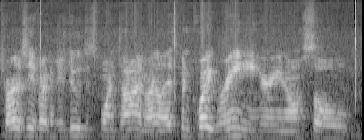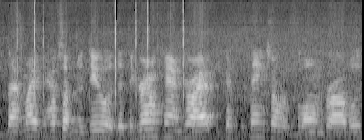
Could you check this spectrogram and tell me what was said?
try to see if I can just do it this one time. I know, it's been quite rainy here, you know, so that might have something to do with it. The ground can't dry up because the tank's overflowing probably.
